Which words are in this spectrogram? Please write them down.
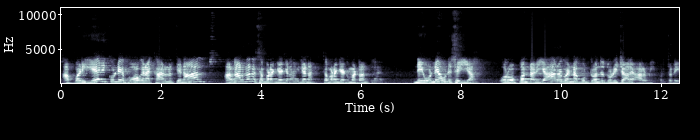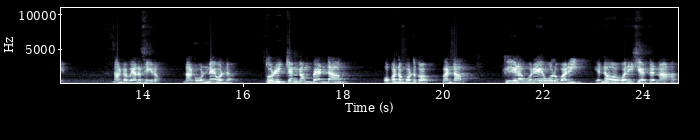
அப்படி ஏறிக்கொண்டே போகிற காரணத்தினால் அதனால தானே சம்பளம் கேட்குறான் இல்லைன்னா சம்பளம் கேட்க மாட்டான்ல. நீ ஒன்றே ஒன்று செய்யா. ஒரு ஒப்பந்தம் யாரை வேணா கூப்பிட்டு வந்து தொழிற்சாலை ஆரம்பி பிரச்சனை இல்லை. நாங்கள் வேலை செய்கிறோம் நாங்கள் ஒன்றே ஒன்று தொழிற்சங்கம் வேண்டாம். ஒப்பந்தம் போட்டுக்கோ. வேண்டாம். கீழே ஒரே ஒரு வரி. என்ன வரி சேர்த்துன்னா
